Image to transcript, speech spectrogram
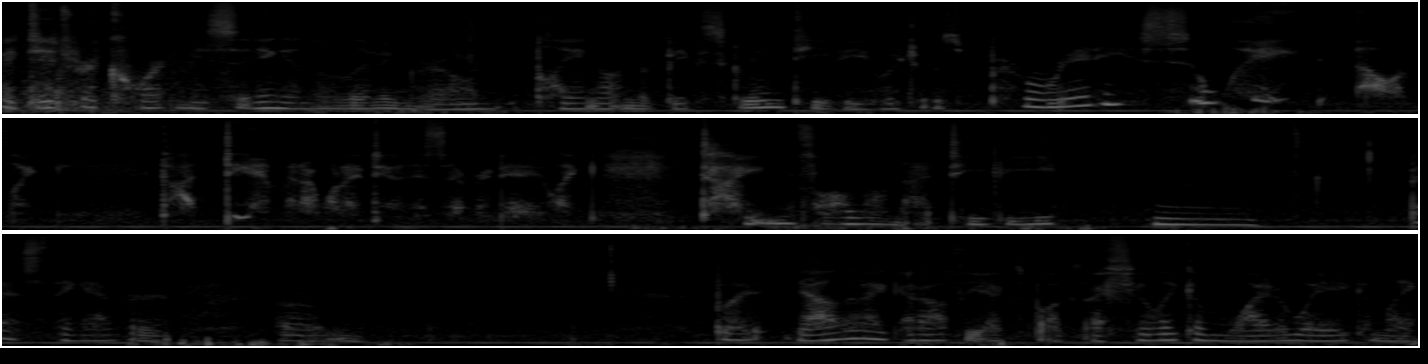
I did record me sitting in the living room playing on the big screen TV, which was pretty sweet. I was like, God damn it, I want to do this every day. Like Titanfall on that TV. Hmm. Best thing ever. Um, but now that I get off the Xbox, I feel like I'm wide awake. I'm like,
